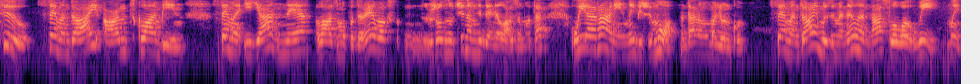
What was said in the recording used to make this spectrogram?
Two. Sam and I aren't climbing. Сема і я не лазимо по деревах, жодним чином ніде не лазимо, так? We are running, ми біжимо на даному малюнку. Sam and I ми замінили на слово we, ми.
